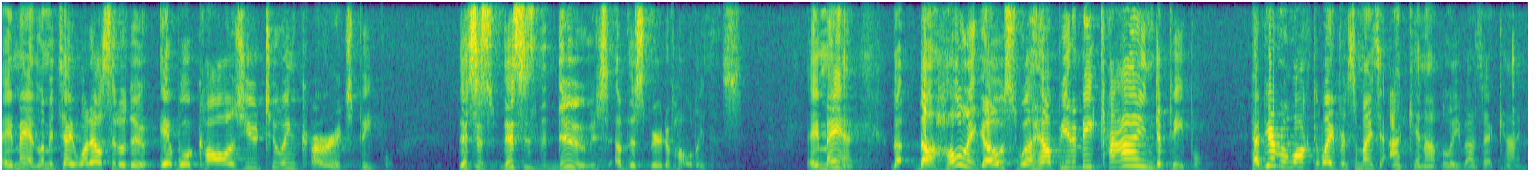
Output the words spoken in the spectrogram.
Amen. Let me tell you what else it'll do. It will cause you to encourage people. This is, this is the do's of the Spirit of holiness. Amen. The, the Holy Ghost will help you to be kind to people. Have you ever walked away from somebody and said, I cannot believe I was that kind?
